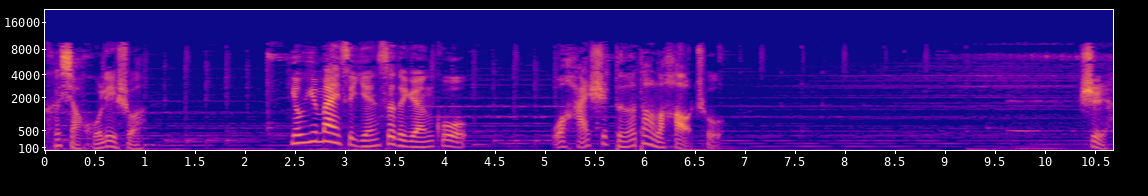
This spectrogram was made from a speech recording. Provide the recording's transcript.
可小狐狸说：“由于麦子颜色的缘故，我还是得到了好处。是啊，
